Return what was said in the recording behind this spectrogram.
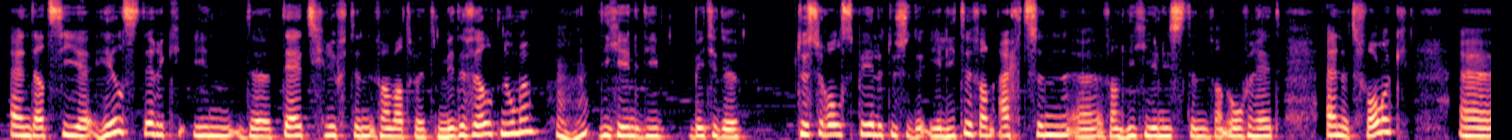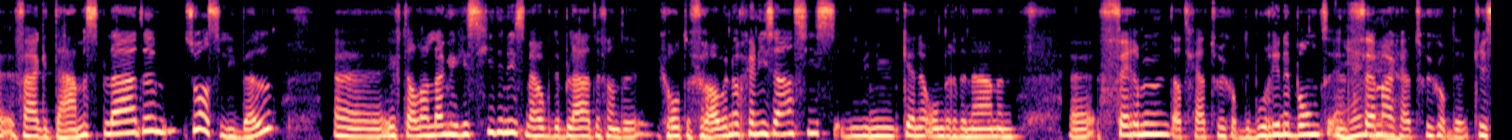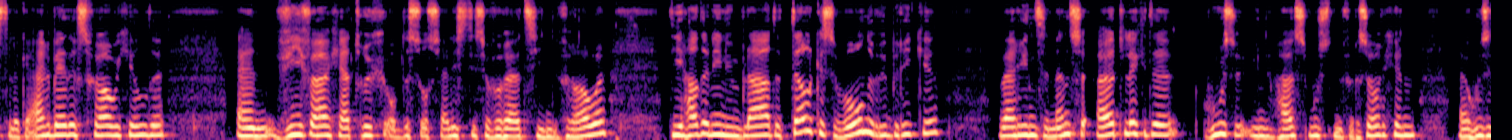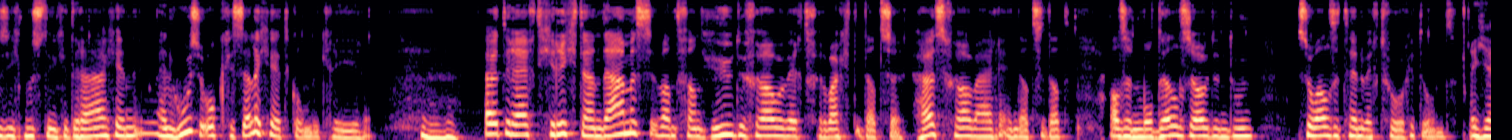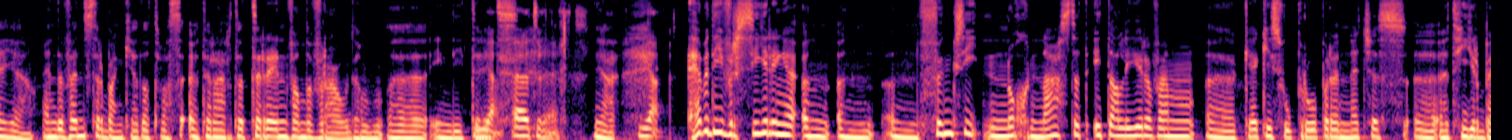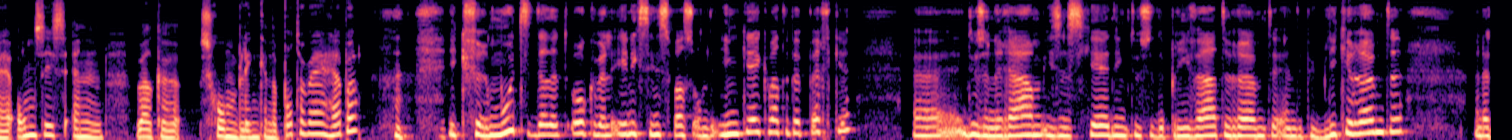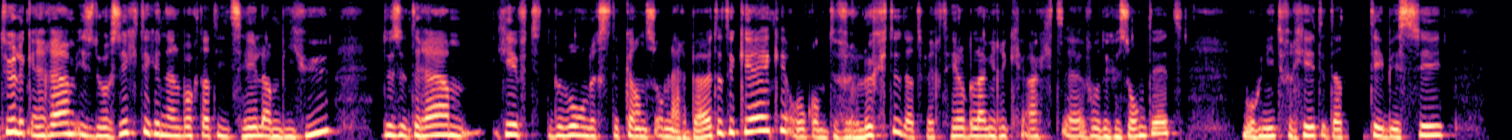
En dat zie je heel sterk in de tijdschriften van wat we het middenveld noemen. Mm Diegenen die een beetje de tussenrol spelen tussen de elite van artsen, uh, van hygiënisten, van overheid en het volk. Uh, vaak damesbladen, zoals Libel. Uh, heeft al een lange geschiedenis, maar ook de bladen van de grote vrouwenorganisaties, die we nu kennen onder de namen uh, FERM, dat gaat terug op de Boerinnenbond. En FEMA gaat terug op de Christelijke Arbeidersvrouwengilde. En VIVA gaat terug op de Socialistische Vooruitziende Vrouwen. Die hadden in hun bladen telkens woonrubrieken waarin ze mensen uitlegden hoe ze hun huis moesten verzorgen, uh, hoe ze zich moesten gedragen en hoe ze ook gezelligheid konden creëren. Mm Uiteraard gericht aan dames, want van gehuwde vrouwen werd verwacht dat ze huisvrouw waren en dat ze dat als een model zouden doen zoals het hen werd voorgetoond. Ja, ja. En de vensterbank, ja, dat was uiteraard het terrein van de vrouw dan uh, in die tijd. Ja, uiteraard. Ja. ja. Hebben die versieringen een, een, een functie nog naast het etaleren van uh, kijk eens hoe proper en netjes uh, het hier bij ons is en welke schoonblinkende potten wij hebben? Ik vermoed dat het ook wel enigszins was om de inkijk wat te beperken. Uh, dus een raam is een scheiding tussen de private ruimte en de publieke ruimte. Maar natuurlijk, een raam is doorzichtig en dan wordt dat iets heel ambigu. Dus het raam geeft de bewoners de kans om naar buiten te kijken, ook om te verluchten. Dat werd heel belangrijk geacht uh, voor de gezondheid. We mogen niet vergeten dat TBC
